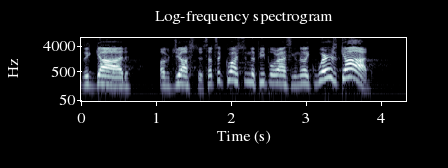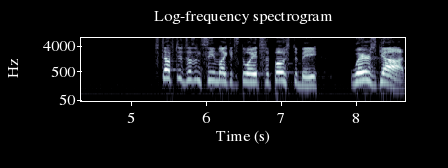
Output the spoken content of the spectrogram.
the God of justice? That's a question that people are asking. They're like, Where's God? Stuff just doesn't seem like it's the way it's supposed to be. Where's God?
